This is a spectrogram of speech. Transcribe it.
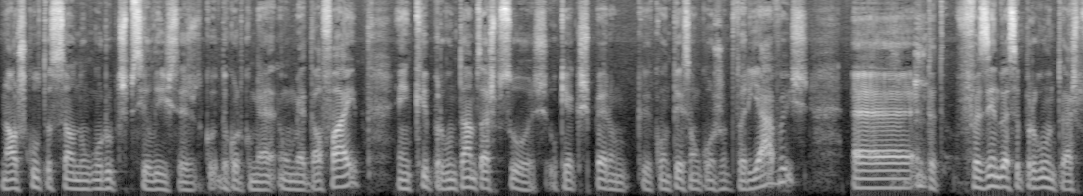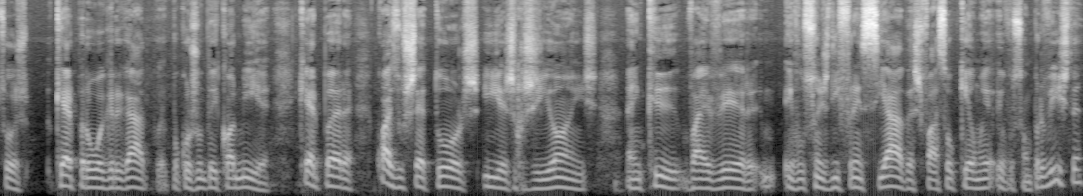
na auscultação de um grupo de especialistas, de acordo com o método Delphi, em que perguntámos às pessoas o que é que esperam que aconteça um conjunto de variáveis, Uh, portanto, fazendo essa pergunta às pessoas, quer para o agregado, para o conjunto da economia, quer para quais os setores e as regiões em que vai haver evoluções diferenciadas face ao que é uma evolução prevista,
